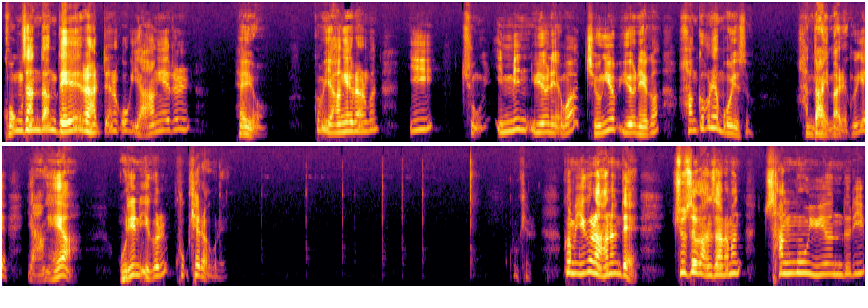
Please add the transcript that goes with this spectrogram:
공산당 대회를 할 때는 꼭 양해를 해요. 그럼 양해라는 건 이 인민위원회와 정협위원회가 한꺼번에 모여서 한다 이 말이에요. 그게 양해야. 우리는 이걸 국회라고 그래요. 국회. 그럼 이걸 하는데 주석 한 사람은 상무위원들이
